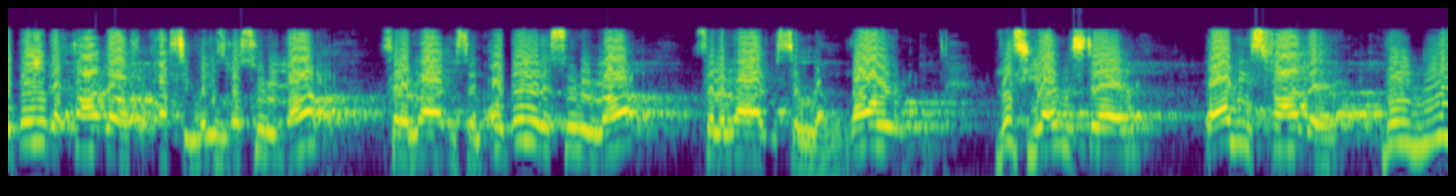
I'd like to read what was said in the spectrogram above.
Obey the father of Qasim. That is Rasulullah sallallahu alaihi wasallam. Obey Rasulullah sallallahu alaihi wasallam. Now, this youngster and his father, they knew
